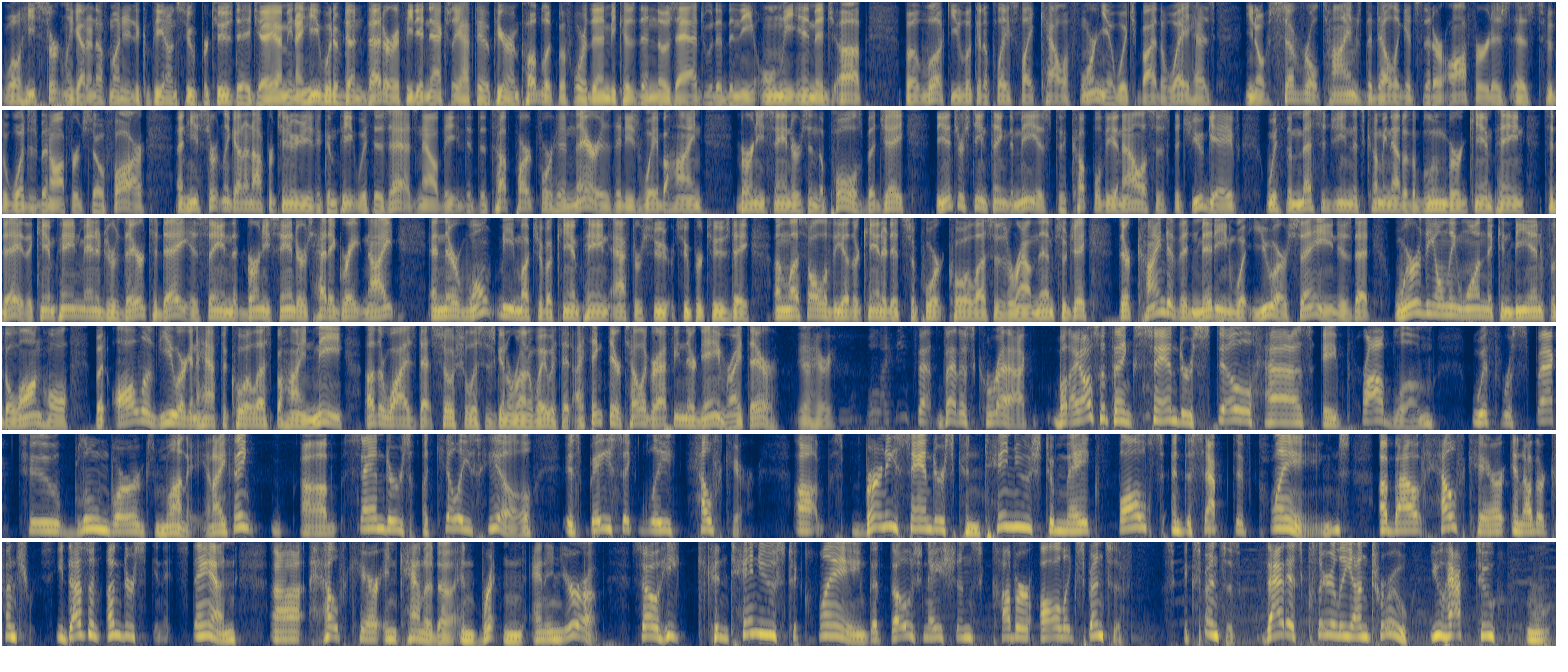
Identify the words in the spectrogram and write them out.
Well, he's certainly got enough money to compete on Super Tuesday, Jay. I mean, he would have done better if he didn't actually have to appear in public before then, because then those ads would have been the only image up. But look, you look at a place like California, which, by the way, has you know several times the delegates that are offered as as to the, what has been offered so far, and he's certainly got an opportunity to compete with his ads. Now, the, the the tough part for him there is that he's way behind Bernie Sanders in the polls. But Jay, the interesting thing to me is to couple the analysis that you gave with the messaging that's coming out of the Bloomberg campaign today. The campaign manager there today is saying that Bernie Sanders had a great night, and there won't be much of a campaign after Super Tuesday unless all of the other candidates support coalesces around them. So, Jay, they're kind of admitting what you are saying is that we're the only one that can be in for the long haul, but all of you are going to have to coalesce behind me. Otherwise, that socialist is going to run away with it. I think they're telegraphing their game right there. Yeah, Harry. Well, I think that that is correct, but I also think Sanders still has a problem with respect to Bloomberg's money, and I think um, Sanders' Achilles' heel is basically health care. Uh, Bernie Sanders continues to make false and deceptive claims about health care in other countries. He doesn't understand uh, health care in Canada and Britain and in Europe. So he continues to claim that those nations cover all expensive expenses. That is clearly untrue. You have to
